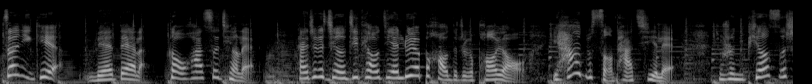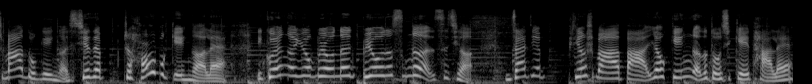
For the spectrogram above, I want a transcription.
这你看，完蛋了，搞坏事情了。他这个经济条件略不好的这个朋友，一下就生他气了，就说你平时什么都给我，现在这号不给我了，你管我用不用？那不用那是我的事情，你咋的？凭什么把要给我的东西给他嘞？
